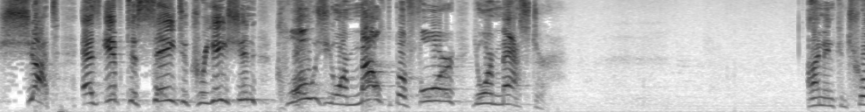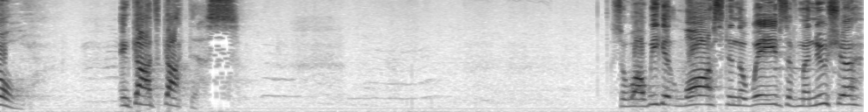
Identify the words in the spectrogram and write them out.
shut, as if to say to creation, Close your mouth before your master. I'm in control, and God's got this. So while we get lost in the waves of minutia,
